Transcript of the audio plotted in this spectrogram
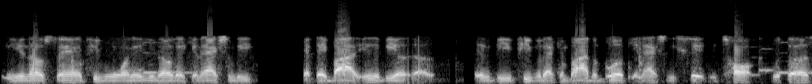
You know, what I'm saying people want to, you know, they can actually, if they buy, it'll be a, a it'll be people that can buy the book and actually sit and talk with us,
